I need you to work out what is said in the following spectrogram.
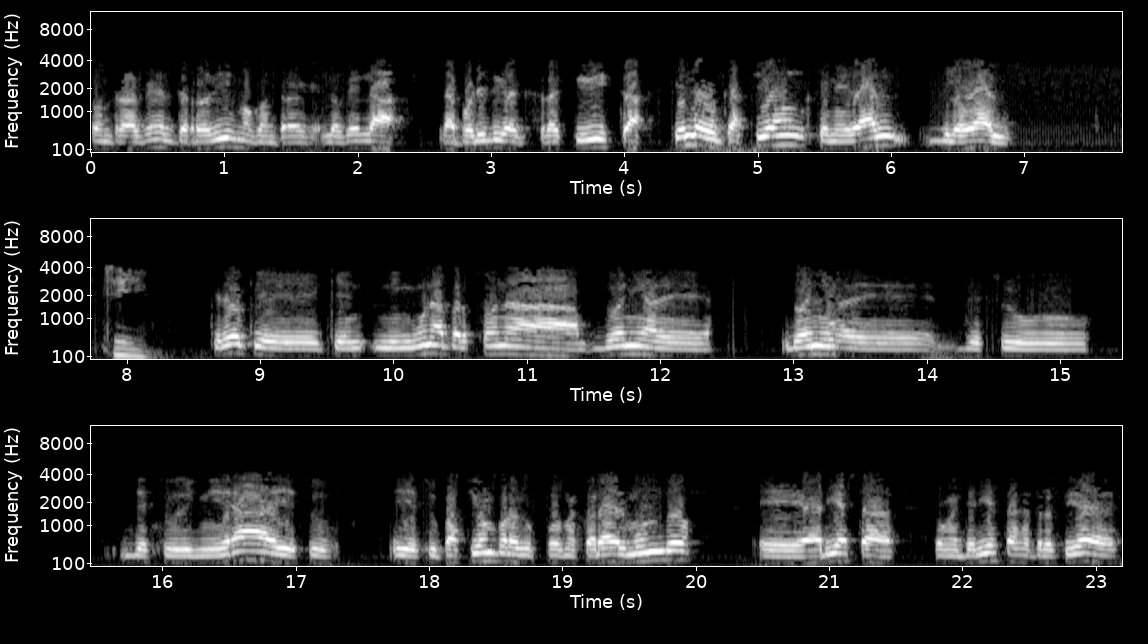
contra lo que es el terrorismo, contra lo que es la, la política extractivista, que es la educación general global. Sí, Creo que, que ninguna persona dueña de dueña de, de su de su dignidad y de su y de su pasión por, por mejorar el mundo eh, haría estas cometería estas atrocidades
